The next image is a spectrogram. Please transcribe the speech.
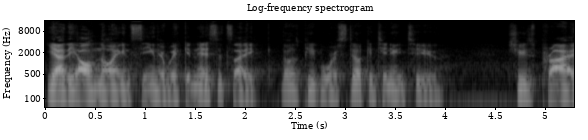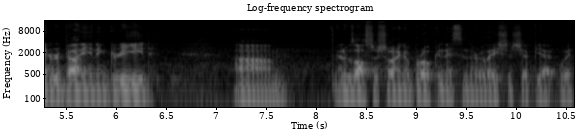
yeah, the all-knowing and seeing their wickedness. It's like those people were still continuing to choose pride, rebellion, and greed. Um, and it was also showing a brokenness in their relationship yet with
